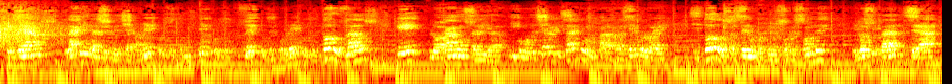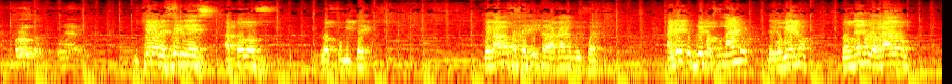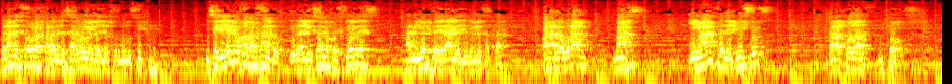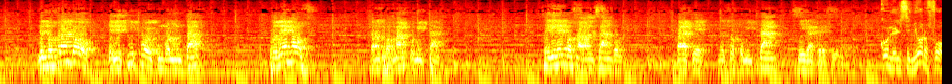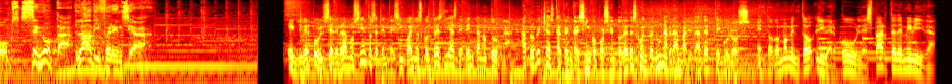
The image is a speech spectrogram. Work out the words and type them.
Que seamos la generación de chiapamecos, de comitecos, de tuzlecos, de pollecos, de todos lados, que lo hagamos realidad. Y como decía Belisario, parafraseándolo a él, si todos hacemos lo que nos corresponde, el hospital será pronto una realidad. Y quiero decirles a todos los comités que vamos a seguir trabajando muy fuerte. Ayer cumplimos un año de gobierno donde hemos logrado grandes obras para el desarrollo de nuestro municipio. Y seguiremos avanzando y realizando gestiones a nivel federal y a nivel estatal para lograr más y más beneficios para todas y todos. Demostrando que en equipo y con voluntad podemos transformar Comitán. Seguiremos avanzando para que nuestro Comitán siga creciendo. Con el señor Fox se nota la diferencia. En Liverpool celebramos 175 años con tres días de venta nocturna. Aprovecha hasta 35% de descuento en una gran variedad de artículos. En todo momento, Liverpool es parte de mi vida.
